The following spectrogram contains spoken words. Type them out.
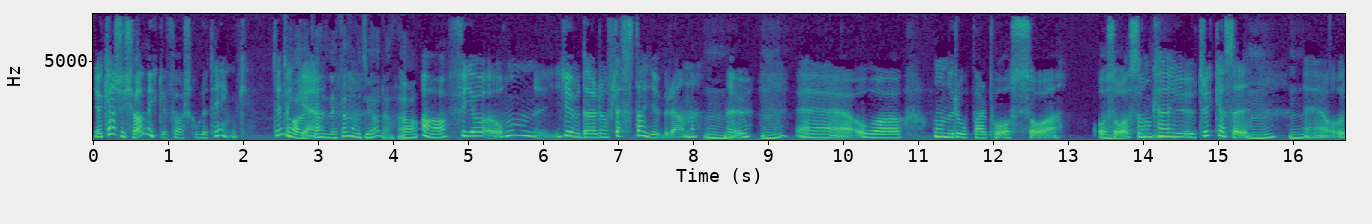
jag kanske kör mycket förskoletänk jättemycket. Ja, det kan, det kan hända att du gör det. Ja, ja för jag, hon ljudar de flesta djuren mm. nu. Mm. Eh, och hon ropar på oss och, och mm. så. Så hon kan ju uttrycka sig. Mm. Mm. Eh, och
